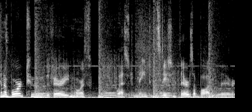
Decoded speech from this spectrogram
Can I board to the very northwest main to the station? There's a body there.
